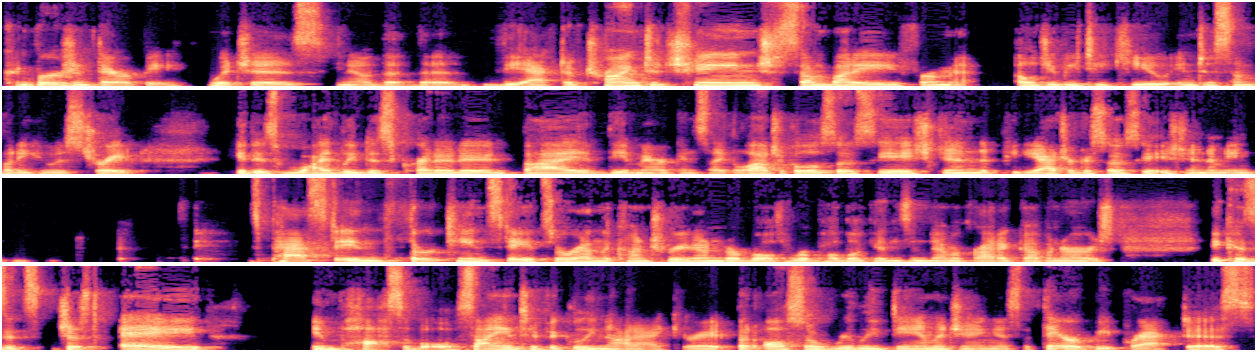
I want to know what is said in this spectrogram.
conversion therapy, which is, you know, the the the act of trying to change somebody from LGBTQ into somebody who is straight. It is widely discredited by the American Psychological Association, the Pediatric Association. I mean, it's passed in 13 states around the country under both Republicans and Democratic governors because it's just A, impossible, scientifically not accurate, but also really damaging as a therapy practice.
